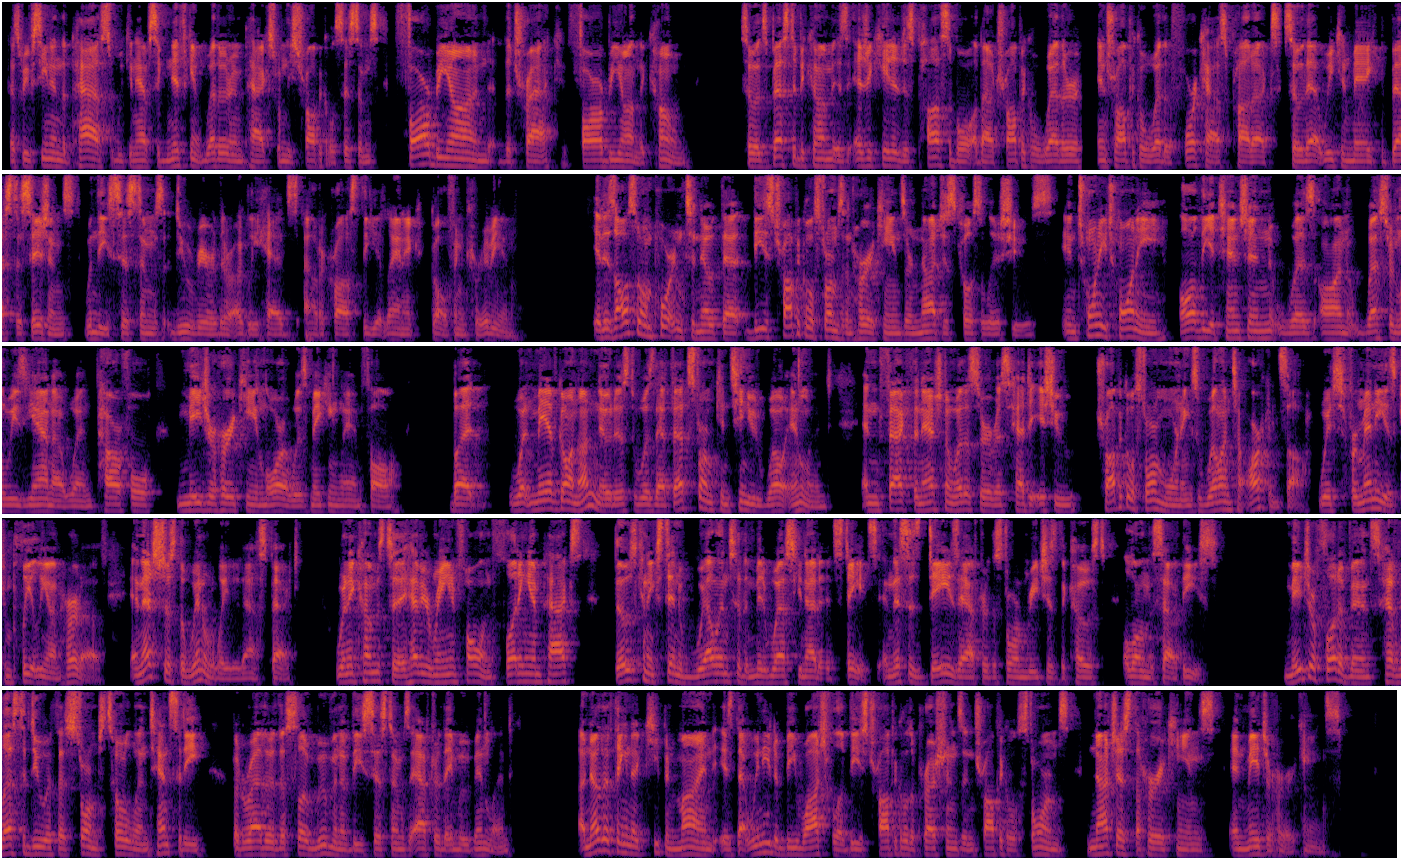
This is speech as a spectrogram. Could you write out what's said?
As we've seen in the past, we can have significant weather impacts from these tropical systems far beyond the track, far beyond the cone. So it's best to become as educated as possible about tropical weather and tropical weather forecast products so that we can make the best decisions when these systems do rear their ugly heads out across the Atlantic, Gulf, and Caribbean. It is also important to note that these tropical storms and hurricanes are not just coastal issues. In 2020, all the attention was on western Louisiana when powerful major hurricane Laura was making landfall. But what may have gone unnoticed was that that storm continued well inland. And in fact, the National Weather Service had to issue tropical storm warnings well into Arkansas, which for many is completely unheard of. And that's just the wind related aspect. When it comes to heavy rainfall and flooding impacts, those can extend well into the Midwest United States. And this is days after the storm reaches the coast along the southeast. Major flood events have less to do with a storm's total intensity, but rather the slow movement of these systems after they move inland. Another thing to keep in mind is that we need to be watchful of these tropical depressions and tropical storms, not just the hurricanes and major hurricanes.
